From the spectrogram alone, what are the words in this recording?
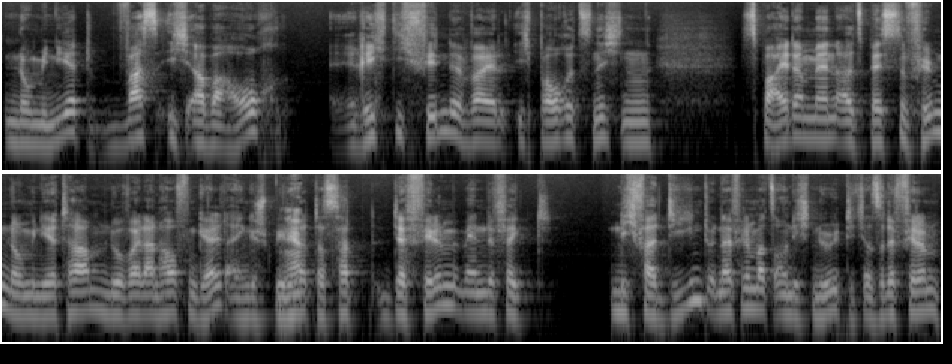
nominiert, was ich aber auch richtig finde, weil ich brauche jetzt nicht einen Spider-Man als besten Film nominiert haben, nur weil er einen Haufen Geld eingespielt ja. hat. Das hat der Film im Endeffekt nicht verdient und der Film hat es auch nicht nötig. Also der Film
